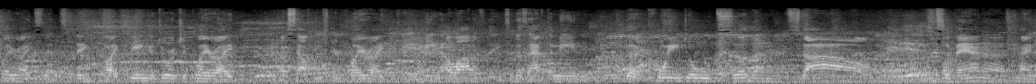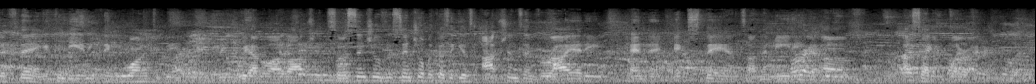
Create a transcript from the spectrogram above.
playwrights that think like being a Georgia playwright, a southeastern playwright, can mean a lot of things. It doesn't have to mean the quaint old southern style Savannah kind of thing. It can be anything we want it to be. We have a lot of options. So essential is essential because it gives options and variety and it expands on the meaning of a southern playwright.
